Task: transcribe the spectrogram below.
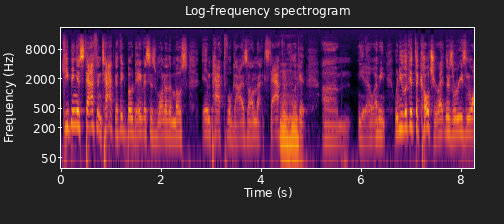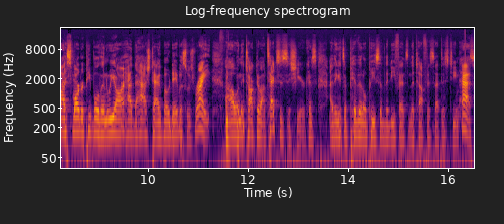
keeping his staff intact. I think Bo Davis is one of the most impactful guys on that staff. When mm-hmm. you look at, um, you know, I mean, when you look at the culture, right? There's a reason why smarter people than we are had the hashtag Bo Davis was right uh, when they talked about Texas this year, because I think it's a pivotal piece of the defense and the toughness that this team has.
